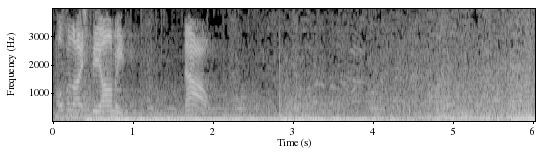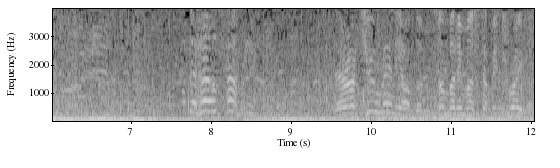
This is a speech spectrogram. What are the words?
Mobilize the army. Now. Too many of them. Somebody must have betrayed us.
